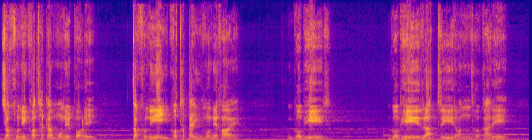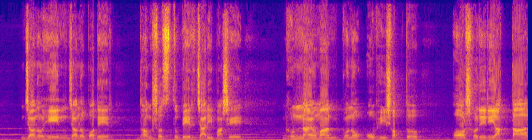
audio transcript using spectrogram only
যখনই কথাটা মনে পড়ে, তখনই এই কথাটাই মনে হয়। গভীর গভীর রাত্রির অন্ধকারে, জনহীন জনপদের ধ্বংসস্তূপের চারিপাশে ঘূর্ণায়মান কোনো অভিশপ্ত, অশরীরী আত্মার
